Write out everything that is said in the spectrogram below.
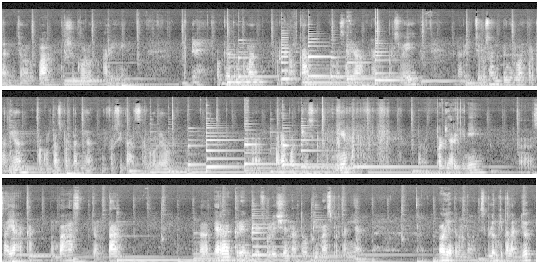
dan jangan lupa bersyukur untuk hari ini. Oke teman-teman, perkenalkan nama saya Randy Persley dari jurusan Penyuluhan Pertanian Fakultas Pertanian Universitas Aloleo. Nah, pada podcast kali ini, pagi hari ini eh, saya akan membahas tentang uh, era Green Revolution atau Bimas Pertanian. Oh ya teman-teman, sebelum kita lanjut,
